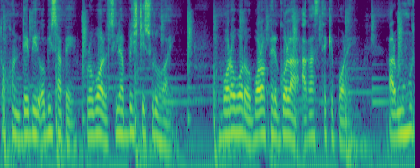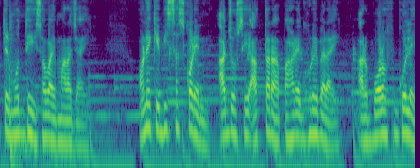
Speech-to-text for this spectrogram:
তখন দেবীর অভিশাপে প্রবল শিলাবৃষ্টি শুরু হয়। বড় বড় বরফের গোলা আকাশ থেকে পড়ে, আর মুহূর্তের মধ্যেই সবাই মারা যায়। অনেকে বিশ্বাস করেন, আজও সেই আত্মারা পাহাড়ে ঘুরে বেড়ায়, আর বরফ গলে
